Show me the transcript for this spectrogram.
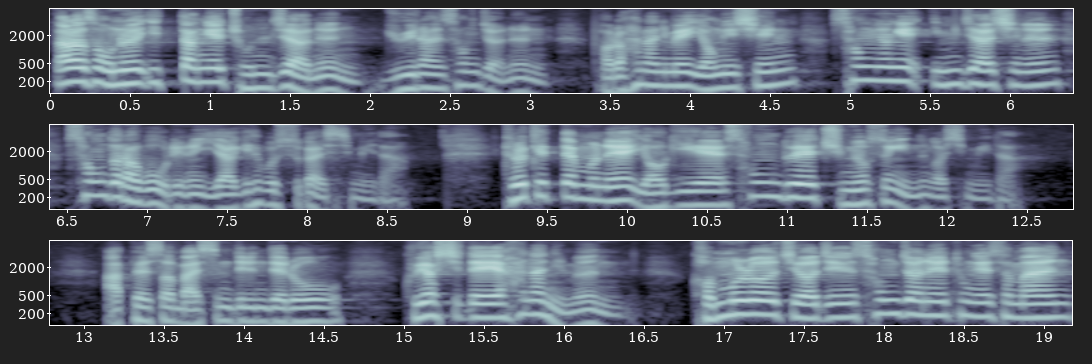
따라서 오늘 이 땅에 존재하는 유일한 성전은 바로 하나님의 영이신 성령의 임재하시는 성도라고 우리는 이야기해 볼 수가 있습니다. 그렇기 때문에 여기에 성도의 중요성이 있는 것입니다. 앞에서 말씀드린 대로 구약 시대의 하나님은 건물로 지어진 성전을 통해서만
